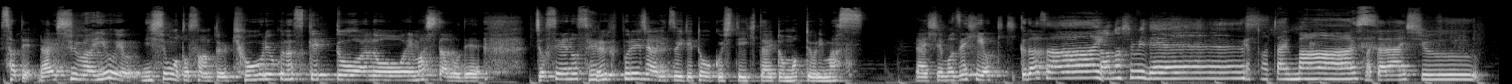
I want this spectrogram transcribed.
さて、来週はいよいよ西本さんという強力な助っ人をあの、得ましたので、女性のセルフプレジャーについてトークしていきたいと思っております。来週もぜひお聞きください。楽しみです。ありがとうございます。また来週。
